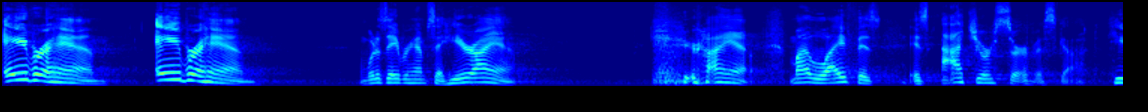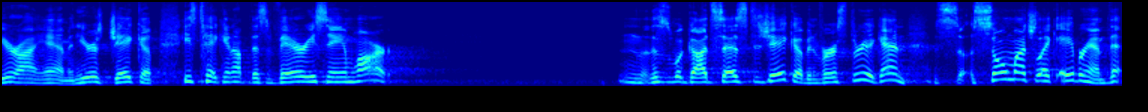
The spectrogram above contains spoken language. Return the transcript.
Abraham, Abraham. And what does Abraham say? Here I am. Here I am. My life is, is at your service, God. Here I am. And here's Jacob. He's taken up this very same heart. This is what God says to Jacob in verse 3 again, so, so much like Abraham. Then,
